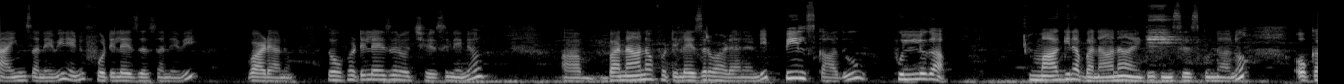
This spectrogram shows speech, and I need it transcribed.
టైమ్స్ అనేవి నేను ఫర్టిలైజర్స్ అనేవి వాడాను. సో ఫర్టిలైజర్ వచ్చేసి నేను బనానా ఫర్టిలైజర్ వాడానండి. పీల్స్ కాదు ఫుల్గా మాగిన బనానా అయితే తీసేసుకున్నాను. ఒక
